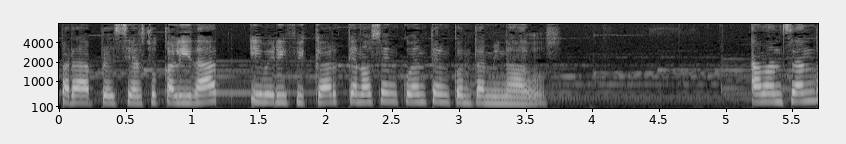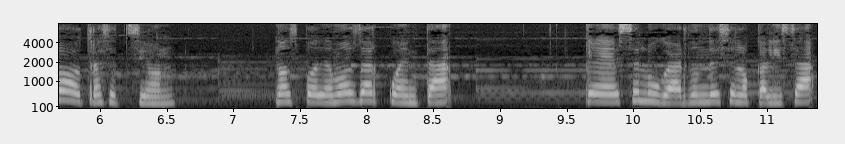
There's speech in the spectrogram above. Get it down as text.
para apreciar su calidad y verificar que no se encuentren contaminados. Avanzando a otra sección, nos podemos dar cuenta que es el lugar donde se localiza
